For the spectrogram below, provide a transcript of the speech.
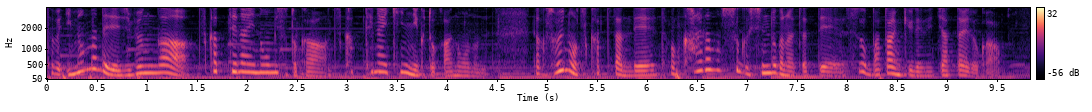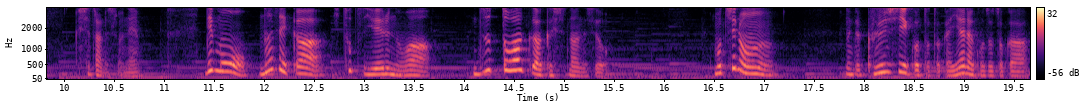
多分今までで自分が使ってない脳みそとか使ってない筋肉とか脳のなんかそういうのを使ってたんで多分体もすぐしんどくなっちゃってすぐバタンキューで寝ちゃったりとかしてたんですよね。でもなぜか一つ言えるのはずっとワクワクしてたんですよ。もちろんなんか苦しいこととか嫌なこととか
